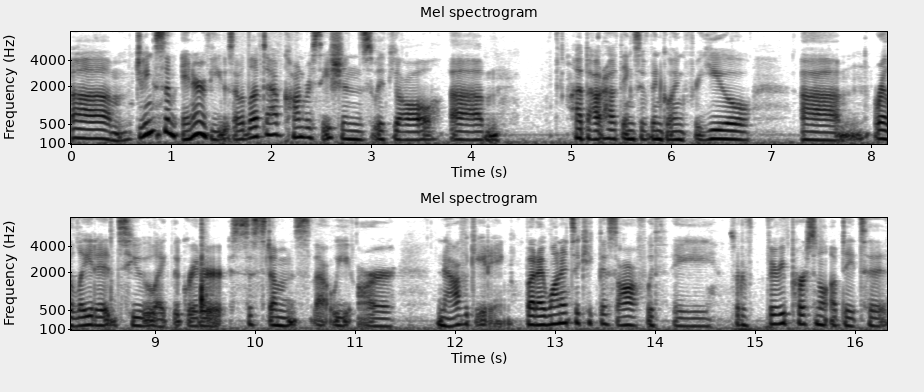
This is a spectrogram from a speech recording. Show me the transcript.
um, doing some interviews. I would love to have conversations with y'all um, about how things have been going for you um, related to like the greater systems that we are navigating. But I wanted to kick this off with a sort of very personal update to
